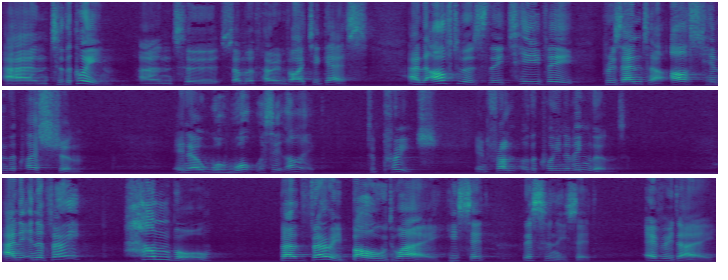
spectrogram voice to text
and to the Queen and to some of her invited guests. And afterwards, the TV presenter asked him the question, you know, well, what was it like? to preach in front of the Queen of England. And in a very humble but very bold way, he said, Listen, he said, every day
